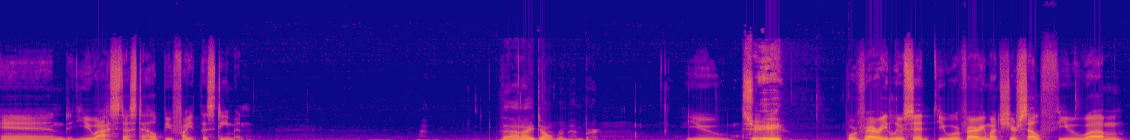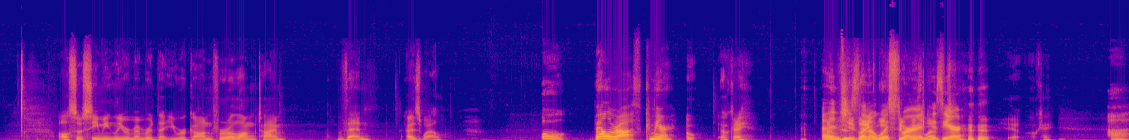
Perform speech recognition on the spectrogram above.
and you asked us to help you fight this demon. That I don't remember. You See? were very lucid. You were very much yourself. You um, also seemingly remembered that you were gone for a long time then as well. Oh, Belroth, come here. Oh, okay. And She's she's like, gonna looks to whisper his in his ear. Okay.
